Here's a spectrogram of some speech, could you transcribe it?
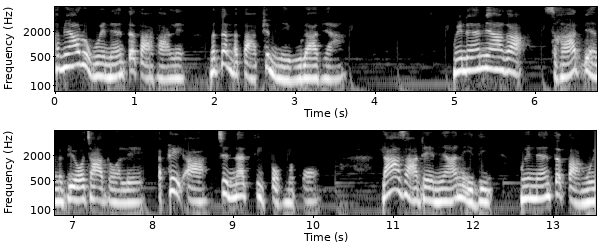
ခမားတို့ဝန်ထမ်းတက်တာကလည်းမတက်မတာဖြစ်မနေဘူးလားဗျာဝန်ထမ်းများကစကားပြန်မပြောကြတော့လဲအဖေအားကျင့်တတ်သည့်ပုံမပေါ် လာစားတဲ့များနေသည့်ဝန်ထမ်းသက်တာငွေ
